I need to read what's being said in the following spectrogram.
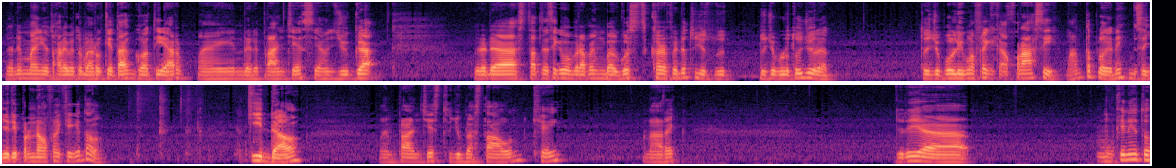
dan ini main Academy terbaru kita Gautier main dari Prancis yang juga udah ada statistik beberapa yang bagus curve itu 77 lihat 75 free kick akurasi. Mantep loh ini bisa jadi penendang free kick kita loh. Kidal main Prancis 17 tahun oke okay. menarik. Jadi ya mungkin itu.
